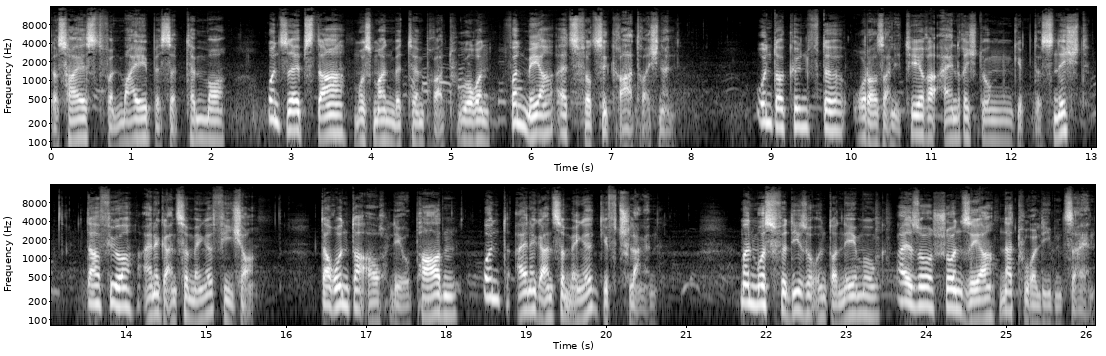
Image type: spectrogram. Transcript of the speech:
das heißt von Mai bis September, und selbst da muss man mit Temperaturen von mehr als 40 Grad rechnen. Unterkünfte oder sanitäre Einrichtungen gibt es nicht, dafür eine ganze Menge Viecher, darunter auch Leoparden und eine ganze Menge Giftschlangen. Man muss für diese Unternehmung also schon sehr naturliebend sein.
